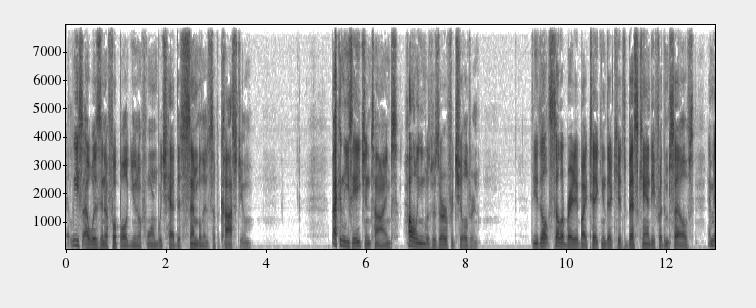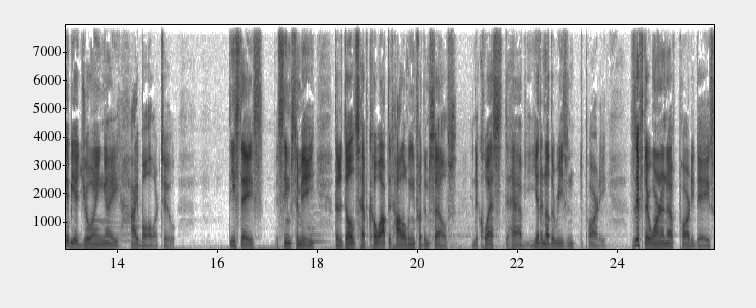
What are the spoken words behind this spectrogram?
At least I was in a football uniform which had the semblance of a costume. Back in these ancient times, Halloween was reserved for children. The adults celebrated by taking their kids' best candy for themselves and maybe enjoying a highball or two. These days, it seems to me that adults have co opted Halloween for themselves in the quest to have yet another reason to party, as if there weren't enough party days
